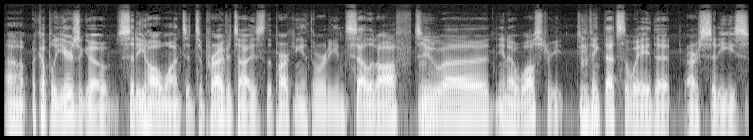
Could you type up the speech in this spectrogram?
Uh, a couple of years ago, City Hall wanted to privatize the parking authority and sell it off to uh, you know Wall Street. Do you think that's the way that our city's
